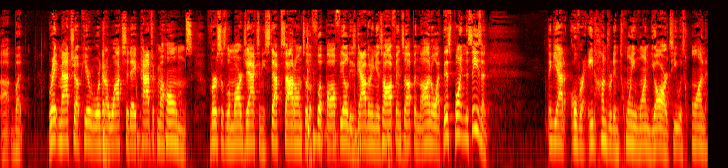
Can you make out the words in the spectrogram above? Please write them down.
Uh, but great matchup here. We're going to watch today Patrick Mahomes versus Lamar Jackson. He steps out onto the football field. He's gathering his offense up in the huddle at this point in the season. I think he had over 821 yards. He was on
